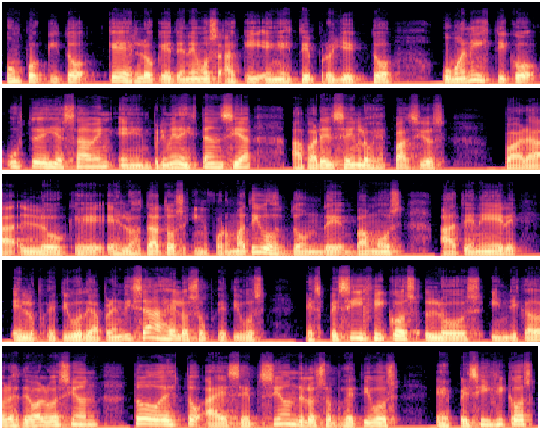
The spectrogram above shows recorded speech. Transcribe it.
un poquito qué es lo que tenemos aquí en este proyecto humanístico. Ustedes ya saben, en primera instancia aparecen los espacios para lo que es los datos informativos, donde vamos a tener el objetivo de aprendizaje, los objetivos específicos, los indicadores de evaluación, todo esto a excepción de los objetivos específicos,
